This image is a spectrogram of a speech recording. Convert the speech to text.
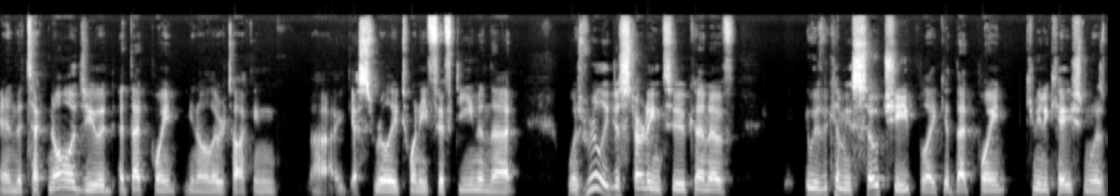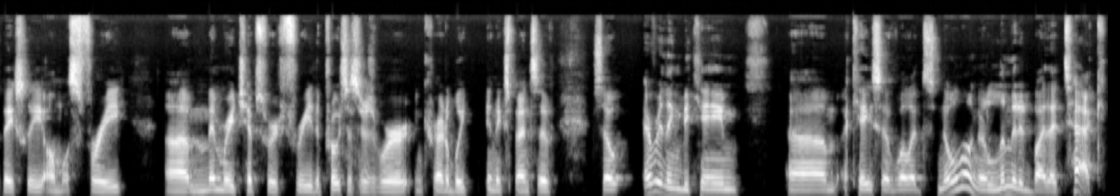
And the technology would, at that point, you know, they were talking, uh, I guess, really 2015, and that was really just starting to kind of it was becoming so cheap. Like at that point, communication was basically almost free. Um, memory chips were free. The processors were incredibly inexpensive. So everything became um, a case of well, it's no longer limited by the tech.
